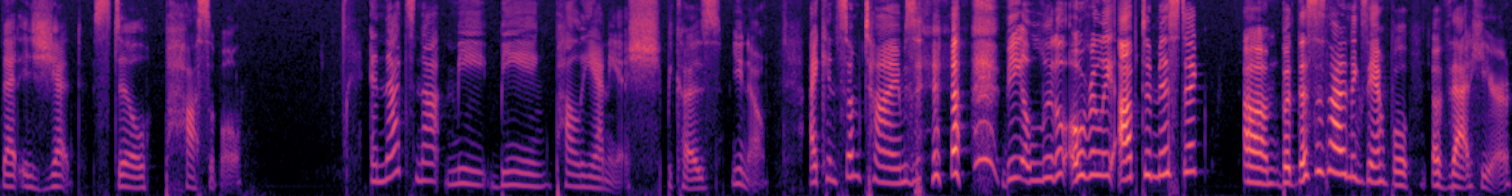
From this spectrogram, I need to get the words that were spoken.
that is yet still possible. And that's not me being Pollyannish because, you know, I can sometimes be a little overly optimistic, um, but this is not an example of that here.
